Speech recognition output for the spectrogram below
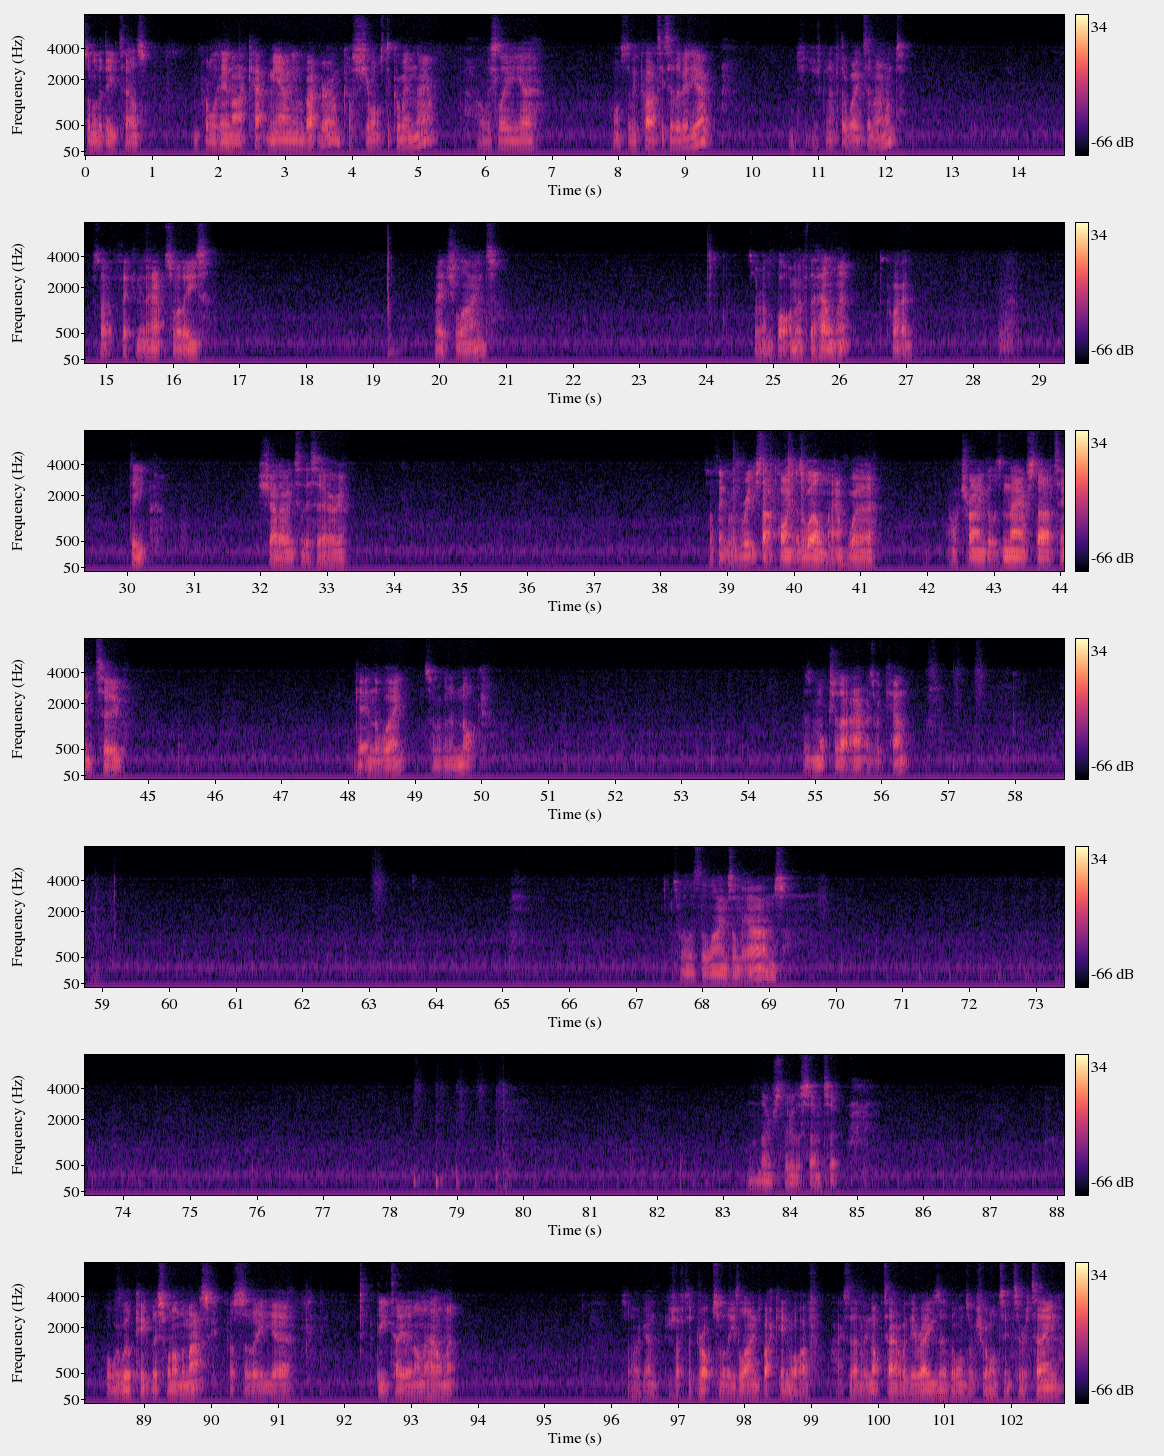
some of the details. You probably hear my cat meowing in the background because she wants to come in now. Obviously uh, wants to be party to the video. And she's just going to have to wait a moment. Start thickening out some of these edge lines. So around the bottom of the helmet, it's quite a deep shadow into this area. So I think we've reached that point as well now where our triangle is now starting to get in the way. So we're going to knock as much of that out as we can. As well as the lines on the arms. And those through the centre. But we will keep this one on the mask because of the uh, detailing on the helmet. So again, just have to drop some of these lines back in what I've accidentally knocked out with the eraser, the ones which we're wanting to retain.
